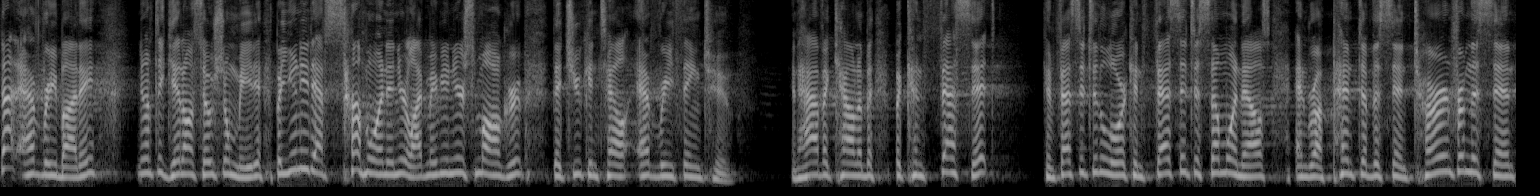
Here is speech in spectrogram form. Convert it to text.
not everybody. You don't have to get on social media, but you need to have someone in your life, maybe in your small group, that you can tell everything to and have accountability. But confess it Confess it to the Lord, confess it to someone else, and repent of the sin. Turn from the sin,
